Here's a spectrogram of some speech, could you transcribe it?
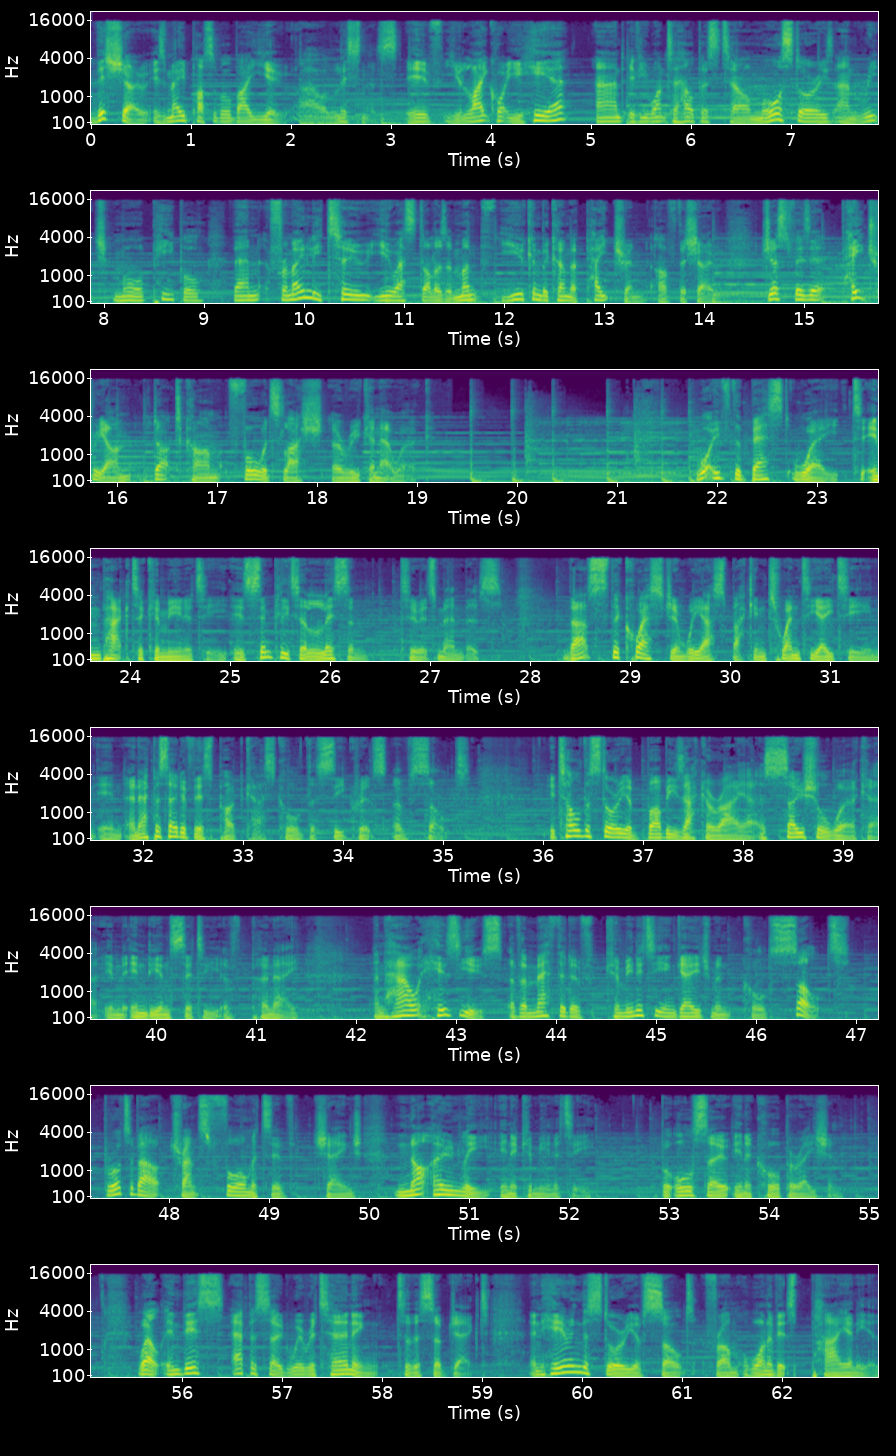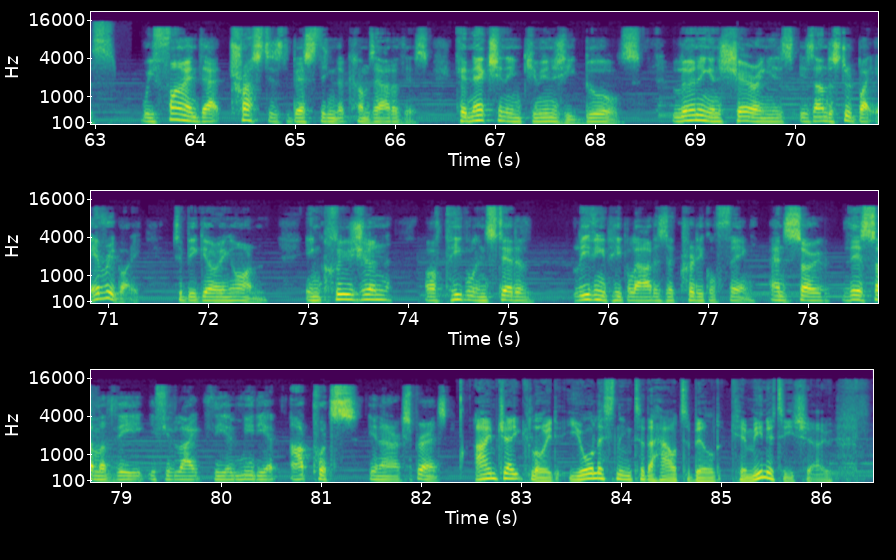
This show is made possible by you, our listeners. If you like what you hear, and if you want to help us tell more stories and reach more people, then from only two US dollars a month, you can become a patron of the show. Just visit patreon.com forward slash Arukah Network. What if the best way to impact a community is simply to listen to its members? That's the question we asked back in 2018 in an episode of this podcast called The Secrets of Salt. It told the story of Bobby Zachariah, a social worker in the Indian city of Pune, and how his use of a method of community engagement called SALT brought about transformative change, not only in a community, but also in a corporation. Well, in this episode, we're returning to the subject and hearing the story of salt from one of its pioneers. We find that trust is the best thing that comes out of this. Connection in community builds. Learning and sharing is, is understood by everybody to be going on. Inclusion of people instead of leaving people out is a critical thing. And so there's some of the, if you like, the immediate outputs in our experience. I'm Jake Lloyd. You're listening to the How to Build Community show.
